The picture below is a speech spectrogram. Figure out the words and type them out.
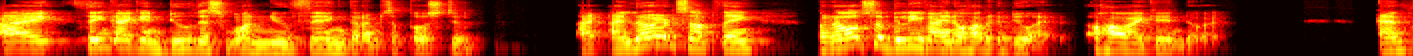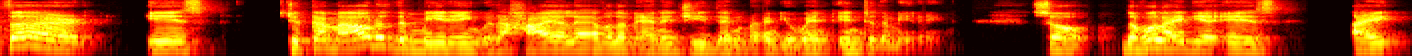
I think I can do this one new thing that I'm supposed to. I, I learned something, but I also believe I know how to do it, how I can do it. And third is to come out of the meeting with a higher level of energy than when you went into the meeting. So the whole idea is I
